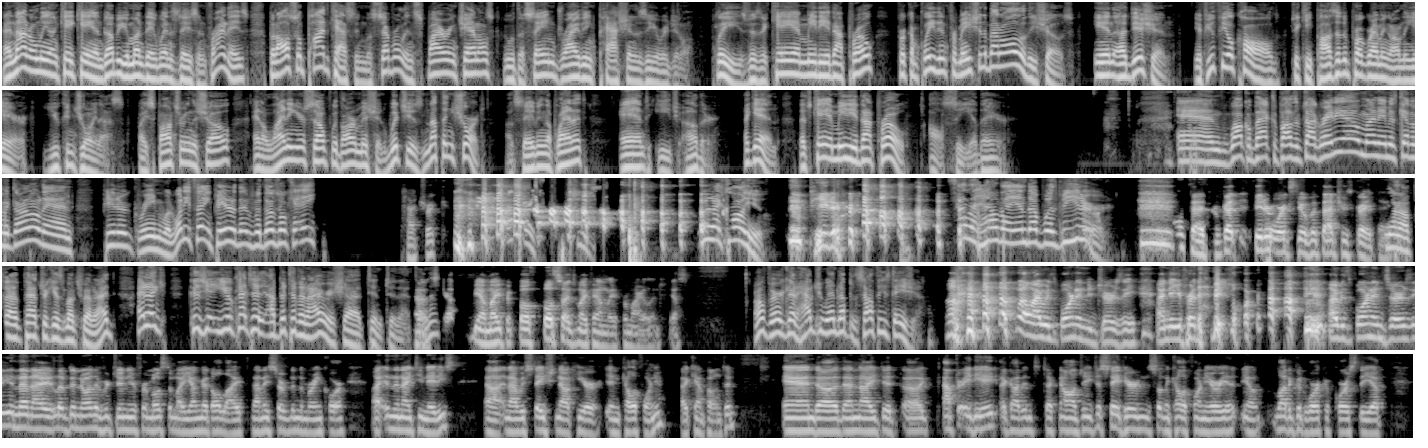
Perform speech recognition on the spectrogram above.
And not only on KKNW Monday, Wednesdays, and Fridays, but also podcasting with several inspiring channels with the same driving passion as the original. Please visit kmmedia.pro for complete information about all of these shows. In addition, if you feel called to keep positive programming on the air, you can join us by sponsoring the show and aligning yourself with our mission, which is nothing short of saving the planet and each other. Again, that's kmmedia.pro. I'll see you there. And welcome back to Positive Talk Radio. My name is Kevin McDonald and Peter Greenwood. What do you think, Peter? Those, were those okay? Patrick. Patrick. what did I call you? Peter. How the hell did I end up with Peter? Patrick, got, Peter works too, but Patrick's great. Thanks. No, no, Pa- Patrick is much better. I, I like because you, you've got a, a bit of an Irish uh, tint to that, doesn't That's- it? yeah, yeah, my both both sides of my family are from Ireland. Yes. Oh, very good. How'd you end up in Southeast Asia? well, I was born in New Jersey. I knew you've heard that before. I was born in Jersey, and then I lived in Northern Virginia for most of my young adult life. Then I served in the Marine Corps uh, in the 1980s, uh, and I was stationed out here in California at Camp Pendleton. And uh, then I did uh, after '88, I got into technology. Just stayed here in the Southern California area. You know, a lot of good work. Of course, the uh,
